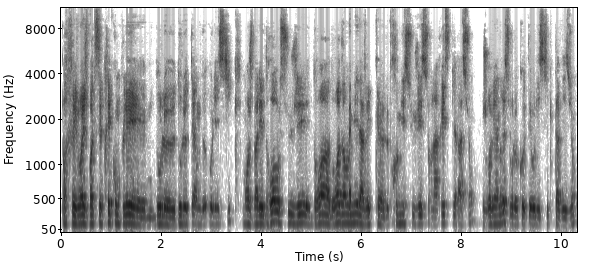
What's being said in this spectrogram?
Parfait, ouais, je vois que c'est très complet, d'où le, le terme de holistique. Moi, je vais aller droit au sujet, droit, droit dans le mille avec euh, le premier sujet sur la respiration. Je reviendrai sur le côté holistique, ta vision.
